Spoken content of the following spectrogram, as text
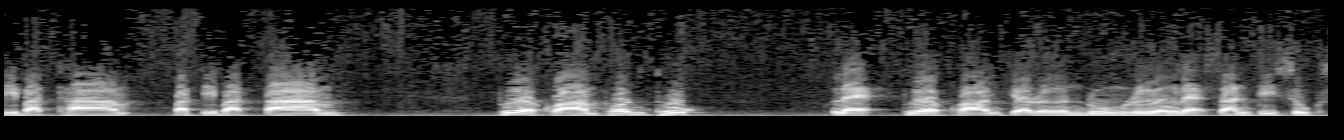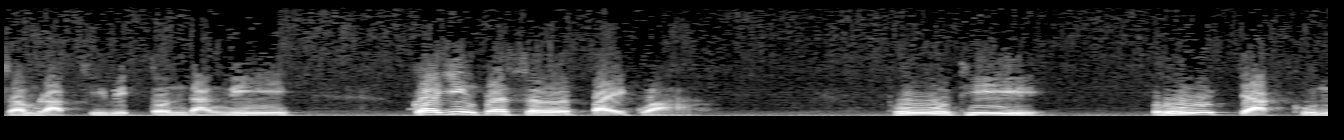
ฏิบัติธรรมปฏิบัติตาม เพื่อความพ้นทุกข์และเพื่อความเจริญรุ่งเรืองและสันติสุขสำหรับชีวิตตนดังนี้ ก็ยิ่งประเสริฐไปกว่า ผู้ที่ รู้จักคุณ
